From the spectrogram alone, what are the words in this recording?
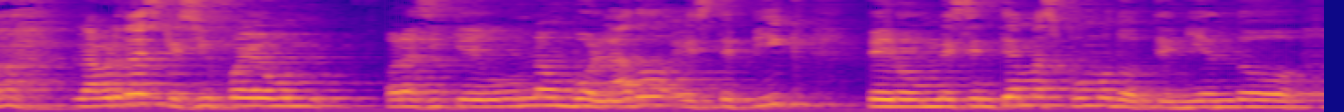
Ah, La verdad es que sí fue un, ahora sí que un, un volado este pick, pero me sentía más cómodo teniendo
